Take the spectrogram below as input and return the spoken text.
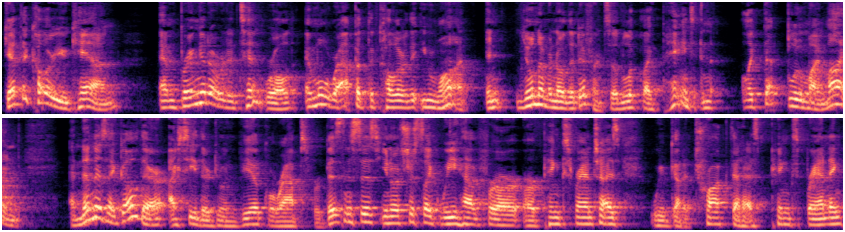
get the color you can and bring it over to Tint World and we'll wrap it the color that you want. And you'll never know the difference. It'll look like paint. And like that blew my mind. And then as I go there, I see they're doing vehicle wraps for businesses. You know, it's just like we have for our, our Pinks franchise. We've got a truck that has Pinks branding.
